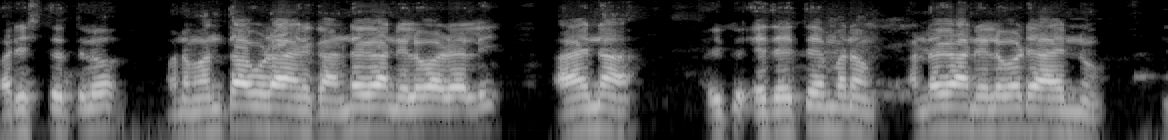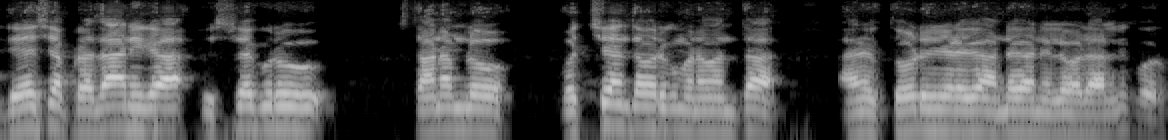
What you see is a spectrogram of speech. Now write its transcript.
పరిస్థితిలో మనమంతా కూడా ఆయనకు అండగా నిలబడాలి. ఆయన ఏదైతే మనం అండగా నిలబడి ఆయన్ను దేశ ప్రధానిగా విశ్వగురు స్థానంలో వచ్చేంత వరకు మనమంతా ఆయనకు తోడు నీడగా అండగా నిలబడాలని కోరు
